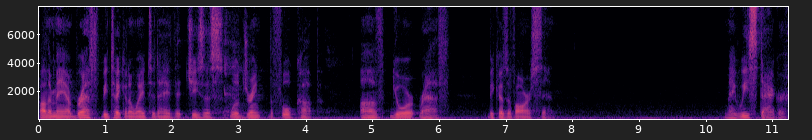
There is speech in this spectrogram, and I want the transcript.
Father, may our breath be taken away today that Jesus will drink the full cup of your wrath because of our sin. May we stagger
